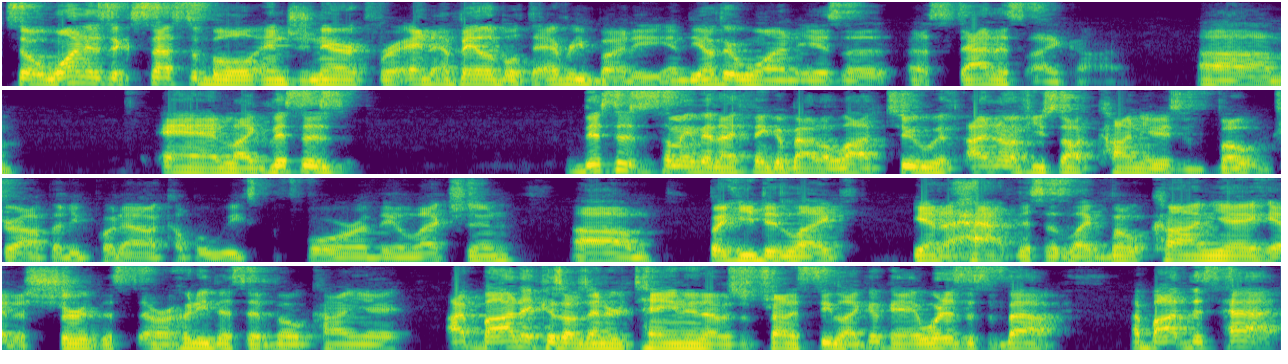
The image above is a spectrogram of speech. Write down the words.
So one is accessible and generic for and available to everybody, and the other one is a, a status icon. Um, and like this is this is something that I think about a lot too. With I don't know if you saw Kanye's vote drop that he put out a couple weeks before the election, um, but he did like he had a hat that says like vote Kanye. He had a shirt that, or a hoodie that said vote Kanye. I bought it because I was entertained and I was just trying to see like okay, what is this about? I bought this hat.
